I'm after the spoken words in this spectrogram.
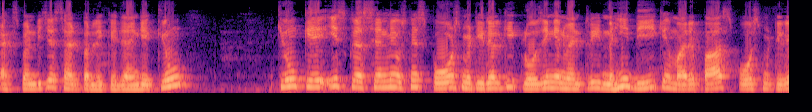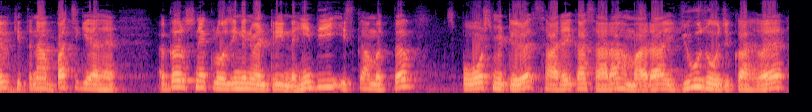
एक्सपेंडिचर साइड पर लेके जाएँगे। क्यों? क्योंकि इस क्वेश्चन में उसने स्पोर्ट्स मटेरियल की क्लोजिंग इन्वेंट्री नहीं दी कि हमारे पास स्पोर्ट्स मटेरियल कितना बच गया है। अगर उसने क्लोजिंग इन्वेंट्री नहीं दी, इसका मतलब स्पोर्ट्स मटेरियल सारे का सारा हमारा यूज़ हो चुका है।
